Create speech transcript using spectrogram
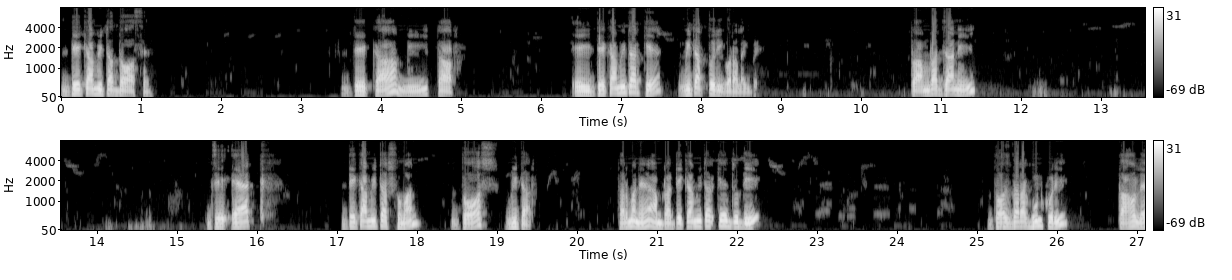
ডেকামিটার দেওয়া আছে। ডেকামিটার। এই ডেকামিটারকে মিটার তৈরি করা লাগবে। তো আমরা জানি যে এক ডেকামিটার সমান দশ মিটার। তার মানে আমরা ডেকামিটারকে যদি দশ দ্বারা গুণ করি, তাহলে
